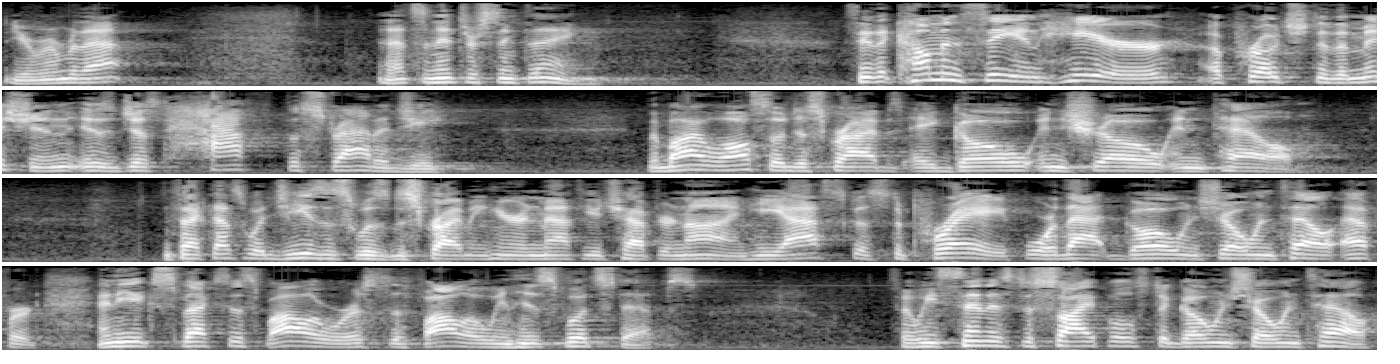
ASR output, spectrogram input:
Do you remember that? And that's an interesting thing. See, the come and see and hear approach to the mission is just half the strategy. The Bible also describes a go and show and tell. In fact, that's what Jesus was describing here in Matthew chapter 9. He asks us to pray for that go and show and tell effort, and he expects his followers to follow in his footsteps. So he sent his disciples to go and show and tell,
